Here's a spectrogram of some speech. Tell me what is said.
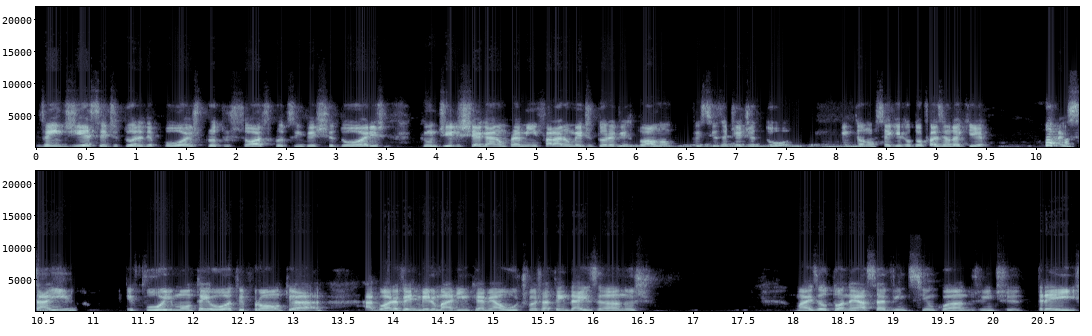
vendi essa editora depois para outros sócios, para outros investidores, que um dia eles chegaram para mim e falaram: uma editora virtual não precisa de editor. Então não sei o que eu estou fazendo aqui. Aí saí e fui, montei outra e pronto. Agora Vermelho Marinho, que é a minha última, já tem 10 anos. Mas eu tô nessa há 25 anos, 23,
